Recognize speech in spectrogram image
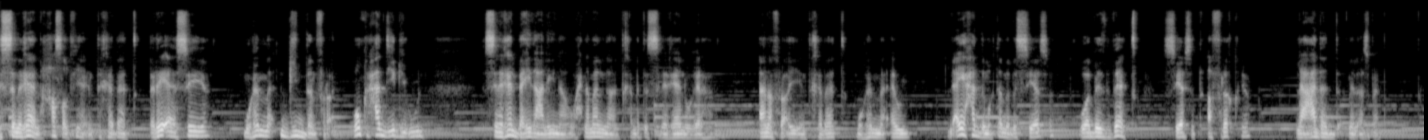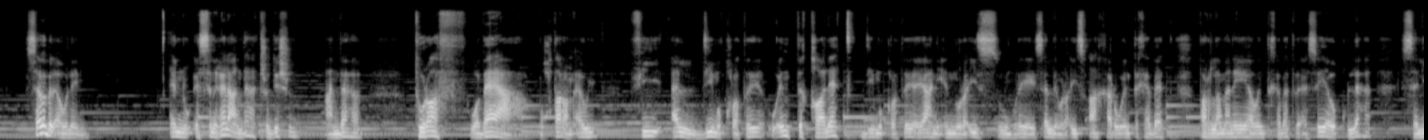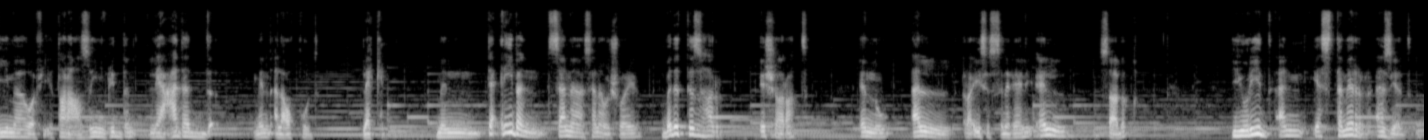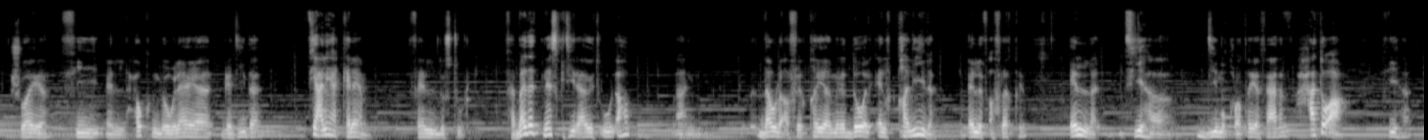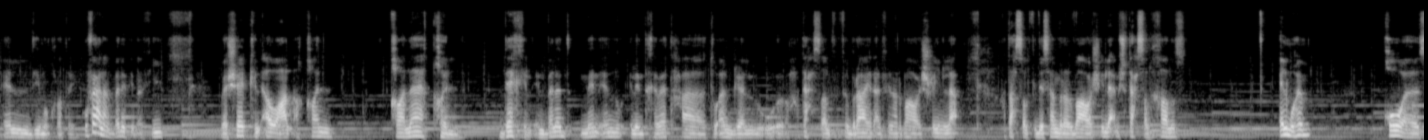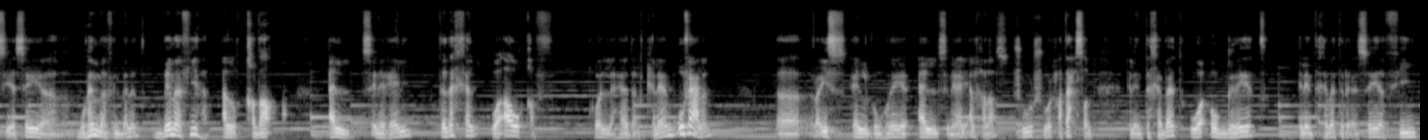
السنغال حصل فيها انتخابات رئاسية مهمة جدا في رأيي. ممكن حد يجي يقول السنغال بعيد علينا وإحنا مالنا انتخابات السنغال وغيرها. أنا في رأيي انتخابات مهمة قوي لأي حد مهتم بالسياسة وبالذات سياسة أفريقيا لعدد من الأسباب. السبب الأولاني إنه السنغال عندها تراديشن عندها تراث وباع محترم قوي في الديمقراطية وانتقالات ديمقراطية يعني أنه رئيس جمهورية يسلم رئيس آخر وانتخابات برلمانية وانتخابات رئاسية وكلها سليمة وفي إطار عظيم جدا لعدد من العقود. لكن من تقريبا سنة سنة وشوية بدأت تظهر إشارات أنه الرئيس السنغالي السابق يريد أن يستمر أزيد شوية في الحكم بولاية جديدة في عليها كلام في الدستور. فبدت ناس كتير قوي تقول أهو يعني دولة أفريقية من الدول القليلة اللي في أفريقيا اللي فيها ديمقراطية فعلا هتقع فيها الديمقراطية. وفعلا بدأت يبقى في مشاكل أو على الأقل قلاقل داخل البلد من إنه الانتخابات هتؤجل وهتحصل في فبراير 2024 لا هتحصل في ديسمبر 24 لا مش هتحصل خالص. المهم قوة سياسية مهمة في البلد بما فيها القضاء السنغالي تدخل وأوقف كل هذا الكلام. وفعلا رئيس الجمهورية السنغالي قال خلاص شهور شهور هتحصل الانتخابات وأجريت الانتخابات الرئاسية في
